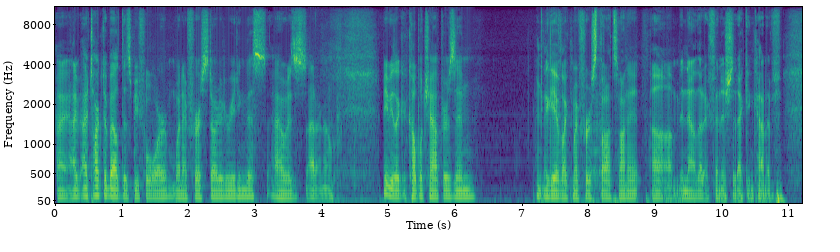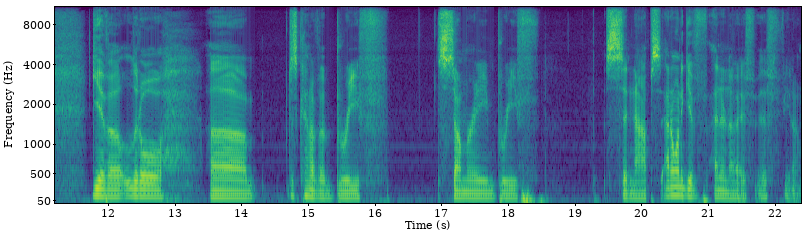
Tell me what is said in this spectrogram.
I, I, I talked about this before when I first started reading this. I was I don't know, maybe like a couple chapters in. I gave like my first thoughts on it. Um, and now that I finished it, I can kind of give a little, um, just kind of a brief summary, brief synopsis. I don't want to give. I don't know if if you know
